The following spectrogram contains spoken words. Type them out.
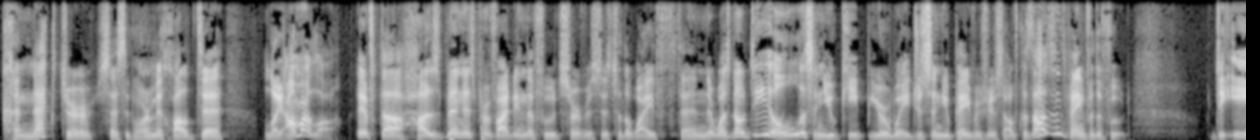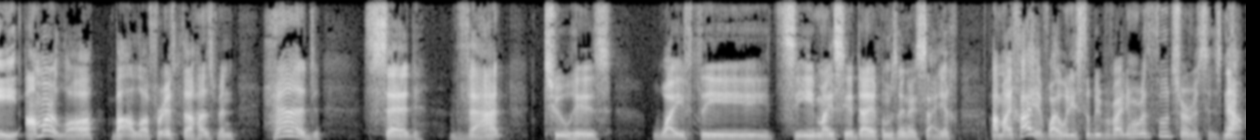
Connector says the Gemara michlal de law. If the husband is providing the food services to the wife, then there was no deal. Listen, you keep your wages and you pay for yourself because the husband's paying for the food. De'i Amar law, Ba'ala, for if the husband had said that to his wife, the why would he still be providing her with food services? Now,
